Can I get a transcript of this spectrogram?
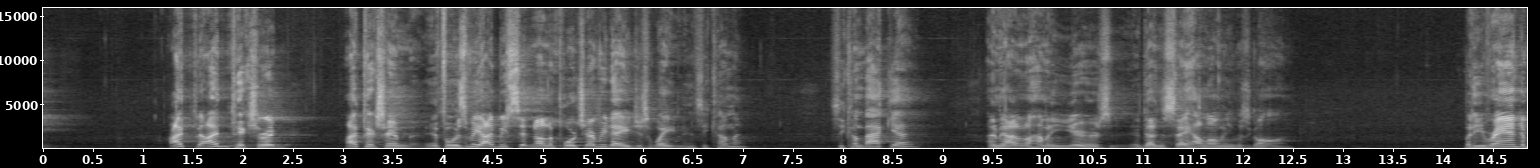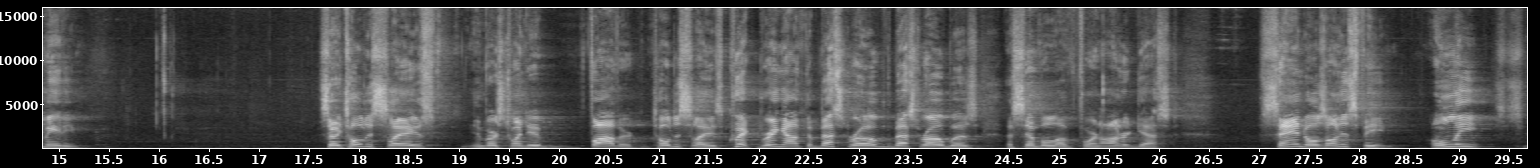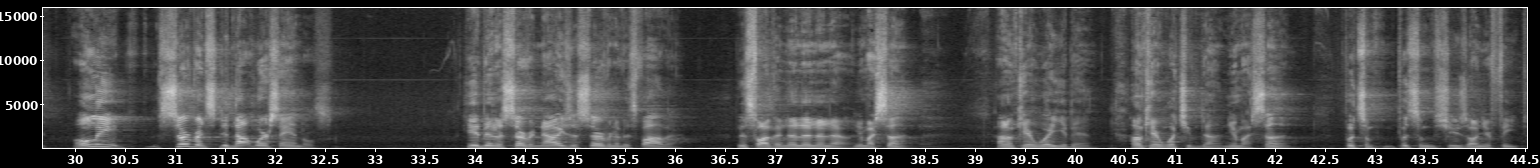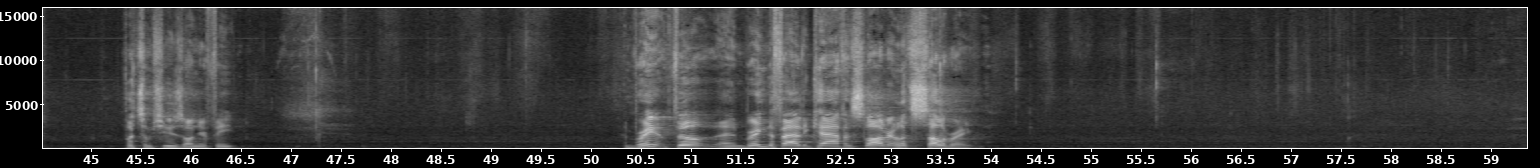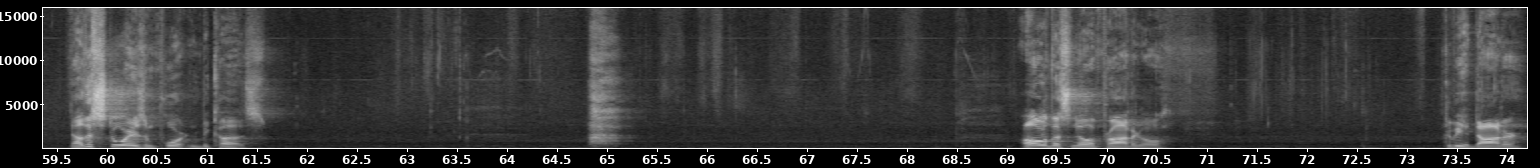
I, I picture it. I picture him, if it was me, I'd be sitting on the porch every day just waiting. Is he coming? Has he come back yet? I mean, I don't know how many years. It doesn't say how long he was gone. But he ran to meet him. So he told his slaves in verse 22 father told his slaves, Quick, bring out the best robe. The best robe was a symbol of for an honored guest. Sandals on his feet. Only, only servants did not wear sandals. He had been a servant. Now he's a servant of his father. But his father said, No, no, no, no. You're my son. I don't care where you've been. I don't care what you've done. You're my son. Put some, put some shoes on your feet. Put some shoes on your feet. And bring it, fill, and bring the fatted calf and slaughter, and let's celebrate. Now, this story is important because all of us know a prodigal. Could be a daughter,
